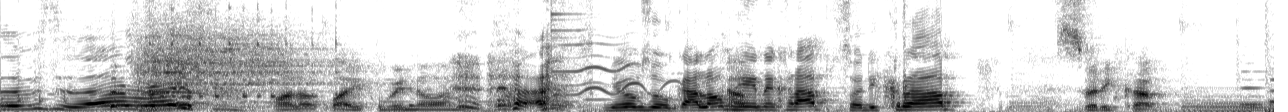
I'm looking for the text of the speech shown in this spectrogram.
Subscribe พอแล้วปล่อยกูไปนอนมีความสุขกับการร้องเพลงนะครับ สวัสดีครับ สวัสดีครับ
